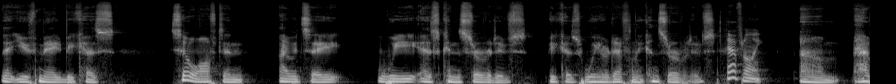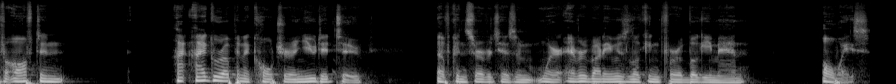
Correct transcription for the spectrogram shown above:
that you've made because so often I would say we as conservatives, because we are definitely conservatives, Definitely. um, have often. I, I grew up in a culture, and you did too, of conservatism where everybody was looking for a boogeyman always.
